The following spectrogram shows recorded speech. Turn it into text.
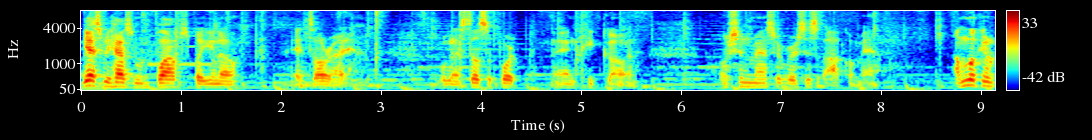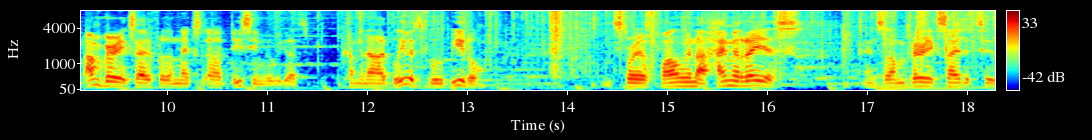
Yes, we have some flops, but you know, it's all right. We're gonna still support and keep going. Ocean Master versus Aquaman. I'm looking. I'm very excited for the next uh, DC movie that's coming out. I believe it's Blue Beetle. The story of following a Jaime Reyes, and so I'm very excited to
